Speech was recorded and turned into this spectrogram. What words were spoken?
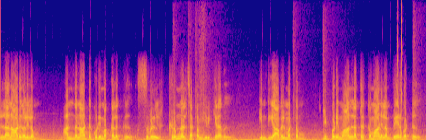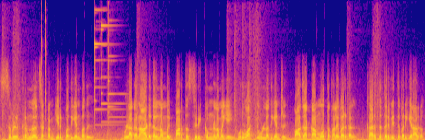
எல்லா நாடுகளிலும் அந்த நாட்டு குடிமக்களுக்கு சிவில் கிரிமினல் சட்டம் இருக்கிறது. இந்தியாவில் மட்டும் இப்படி மாநிலத்திற்கு மாநிலம் வேறுபட்டு சிவில் கிரிமினல் சட்டம் இருப்பது என்பது உலக நாடுகள் நம்மை பார்த்து சிரிக்கும் நிலைமையை உருவாக்கியுள்ளது என்று பாஜக மூத்த தலைவர்கள் கருத்து தெரிவித்து வருகிறார்கள்.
